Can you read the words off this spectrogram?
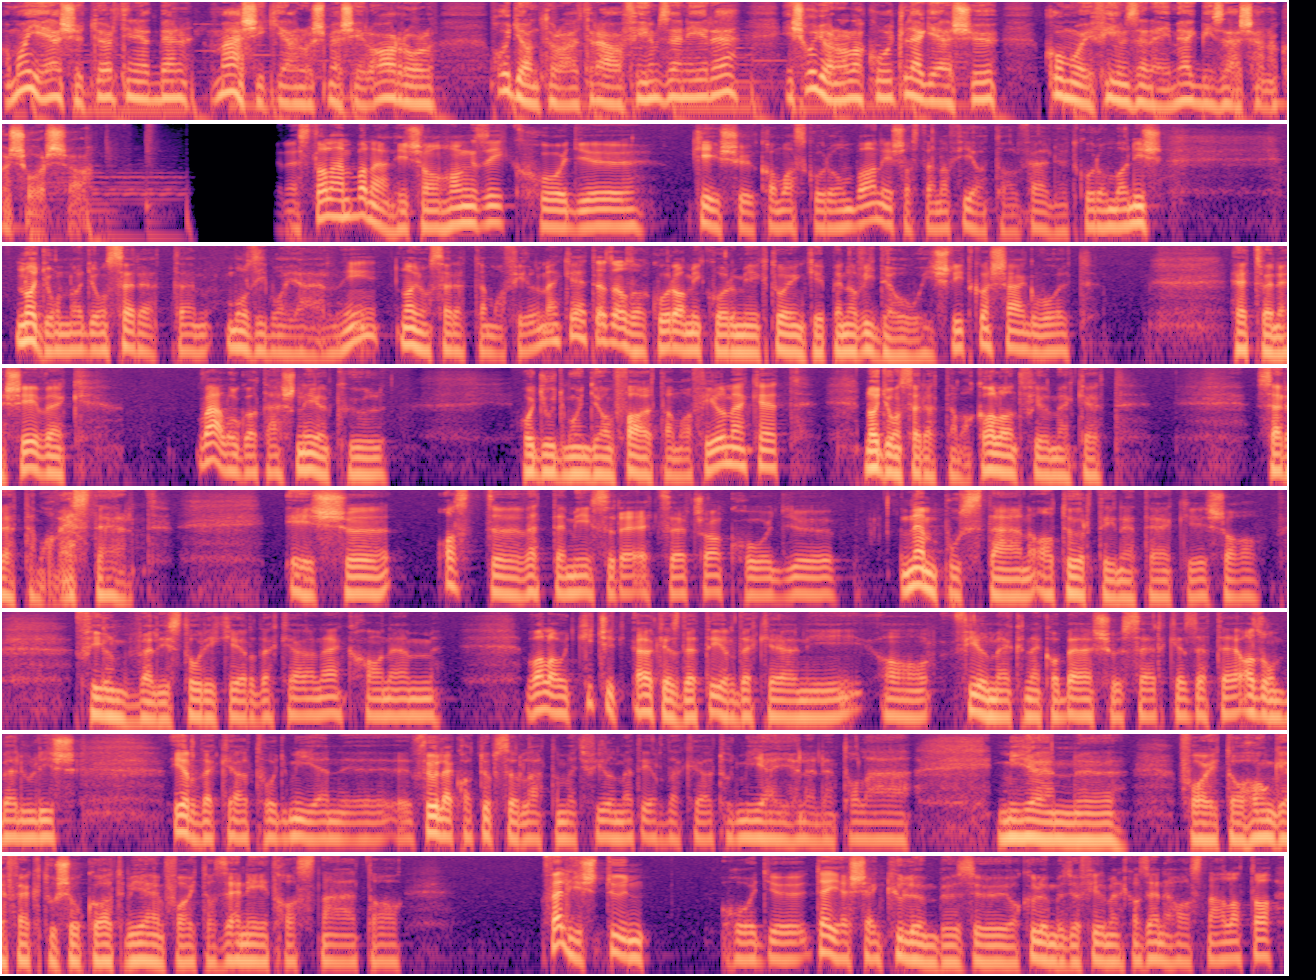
A mai első történetben másik János mesél arról, hogyan talált rá a filmzenére, és hogyan alakult legelső komoly filmzenei megbízásának a sorsa. Ez talán banánisan hangzik, hogy késő kamaszkoromban, és aztán a fiatal felnőtt koromban is nagyon-nagyon szerettem moziba járni, nagyon szerettem a filmeket. Ez az a kor, amikor még tulajdonképpen a videó is ritkaság volt. 70-es évek, válogatás nélkül, hogy úgy mondjam, faltam a filmeket. Nagyon szerettem a kalandfilmeket, szerettem a westernt, és azt vettem észre egyszer csak, hogy nem pusztán a történetek és a filmbeli sztorik érdekelnek, hanem valahogy kicsit elkezdett érdekelni a filmeknek a belső szerkezete, azon belül is érdekelt, hogy milyen, főleg ha többször láttam egy filmet, érdekelt, hogy milyen jelenet alá, milyen fajta hangeffektusokat, milyen fajta zenét használtak. Fel is tűnt, hogy teljesen különböző a különböző filmeknek a zene használata,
